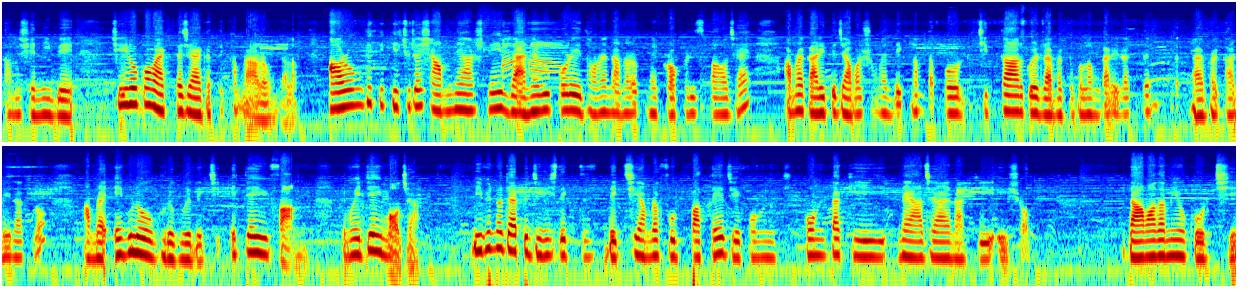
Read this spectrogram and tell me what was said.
তাহলে সে নিবে। সেরকম একটা জায়গা থেকে আমরা আড়ং গেলাম। আড়ং থেকে কিছুটা সামনে আসলেই ভ্যানের উপরে এই ধরনের নানা রকমের ক্রকারিস পাওয়া যায়। আমরা গাড়িতে যাওয়ার সময় দেখলাম। তারপর চিৎকার করে ড্রাইভারকে বললাম গাড়ি রাখতে। ড্রাইভার গাড়ি রাখল। আমরা এগুলোও ঘুরে, ঘুরে দেখছি। এটাই ফান এবং এটাই মজা। বিভিন্ন টাইপের জিনিস দেখতে দেখছি আমরা ফুটপাতে যে কোন কোনটা কি নেওয়া যায় নাকি এইসব। দামাদামিও করছি।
